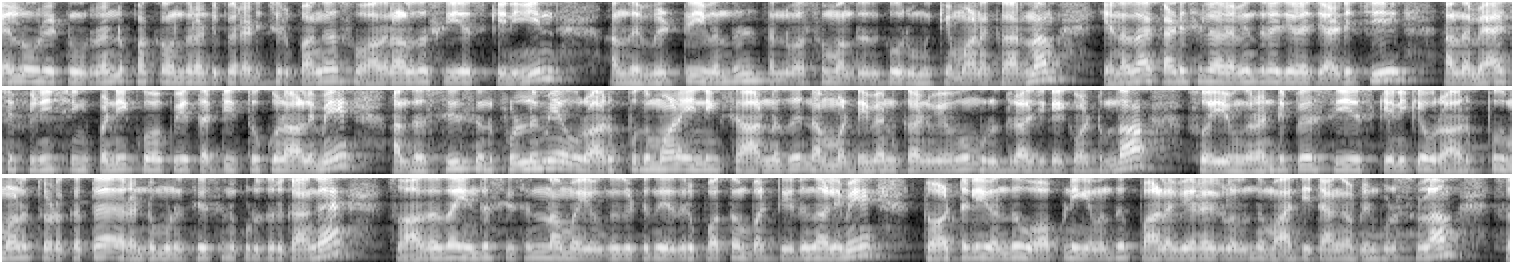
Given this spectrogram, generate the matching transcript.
ஏழ்நூறு எட்நூறு ரன் பக்கம் வந்து ரெண்டு பேர் அடிச்சிருப்பாங்க. ஸோ அதனால தான் சிஎஸ்கேனியின் அந்த வெற்றி வந்து தன் வசம் வந்ததுக்கு ஒரு முக்கியமான காரணம். என்னதான் கடைசியில் ரவீந்திர ஜடேஜா அடித்து அந்த மேட்சை ஃபினிஷிங் பண்ணி கோப்பையை தட்டி தூக்குனாலுமே அந்த சீசன் ஃபுல்லுமே ஒரு அற்புதமான இன்னிங்ஸ் ஆடினது நம்ம டிவன் கான்வேவும் ருத்ராஜ் கைக்கோட்டும் தான் ஸோ இவங்க ரெண்டு பேர் சிஎஸ்கேனிக்கு ஒரு அற்புதமான தொடக்கத்தை ரெண்டு மூணு சீசன் கொடுத்துருக்காங்க. ஸோ அதை தான் இந்த சீசன் நம்ம இவங்க கிட்ட இருந்து எதிர்பார்த்தோம். பட் இருந்தாலுமே டோட்டலி வந்து ஓப்பனிங்கை வந்து பல வீரர்களை வந்து மாற்றிட்டாங்க அப்படின்னு கூட சொல்லலாம். ஸோ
